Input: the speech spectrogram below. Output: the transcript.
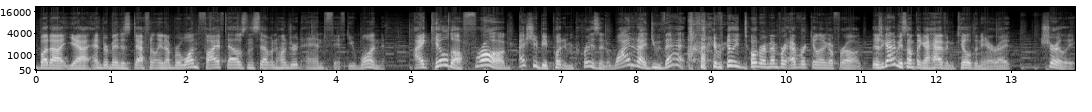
But uh, yeah, enderman is definitely number one, 5,751. I killed a frog. I should be put in prison. Why did I do that? I really don't remember ever killing a frog. There's got to be something I haven't killed in here, right? Surely.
